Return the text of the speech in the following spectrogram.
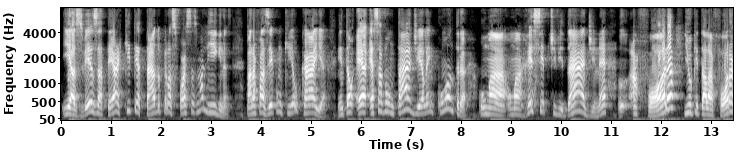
e às vezes até arquitetado pelas forças malignas para fazer com que eu caia. Então, é, essa vontade, ela encontra uma, uma receptividade né, lá fora, e o que está lá fora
